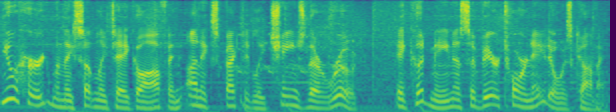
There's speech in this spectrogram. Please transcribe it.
You heard when they suddenly take off and unexpectedly change their route. It could mean a severe tornado is coming.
